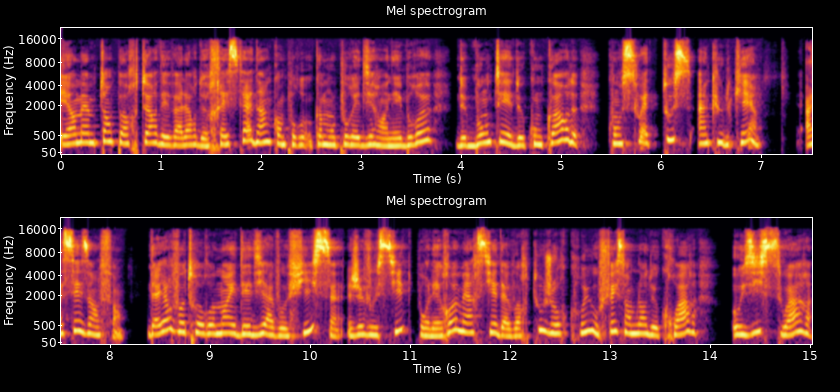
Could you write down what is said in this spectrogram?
et en même temps porteur des valeurs de chesed, hein, comme, on pourrait dire en hébreu, de bonté et de concorde, qu'on souhaite tous inculquer à ses enfants. D'ailleurs, votre roman est dédié à vos fils, je vous cite, pour les remercier d'avoir toujours cru ou fait semblant de croire aux histoires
